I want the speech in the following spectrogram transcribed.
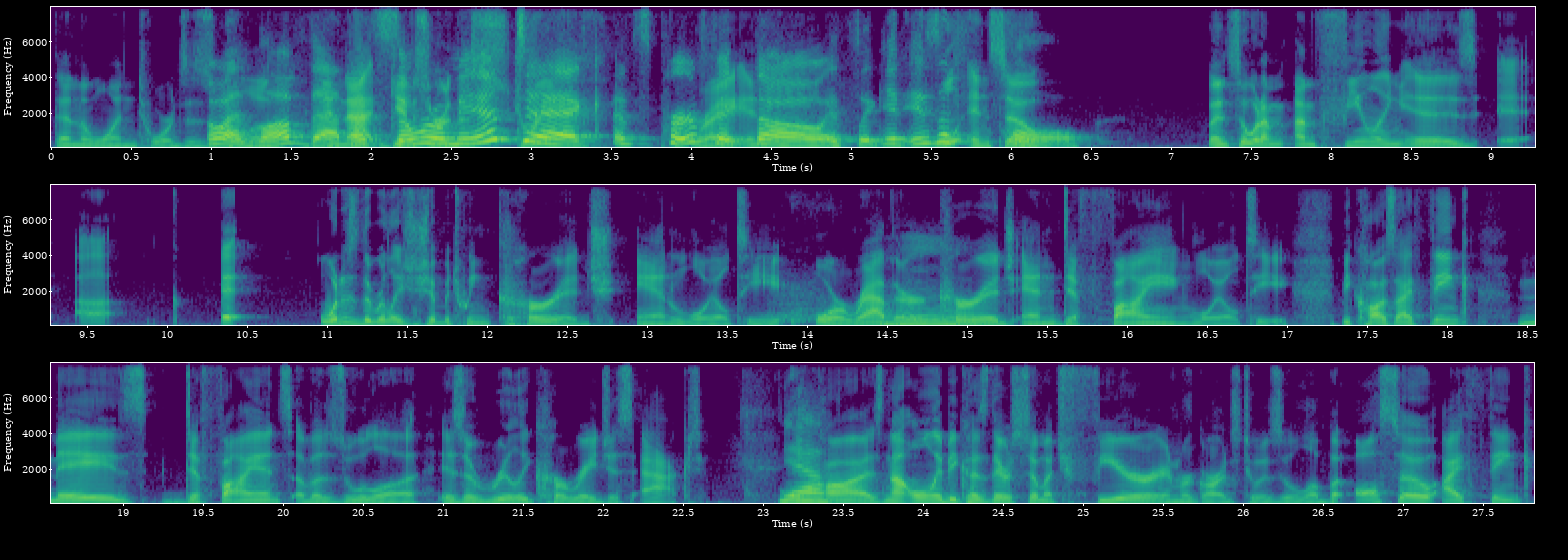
than the one towards Azula. Oh, I love that. And that That's gives so her the strength. romantic. It's perfect, And- though. It's like it is a Well, and so- and so what I'm I'm feeling is, eh, uh, it, what is the relationship between courage and loyalty, or rather, Mm. courage and defying loyalty? Because I think Mai's defiance of Azula is a really courageous act. Yeah. Because not only because there's so much fear in regards to Azula, but also I think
